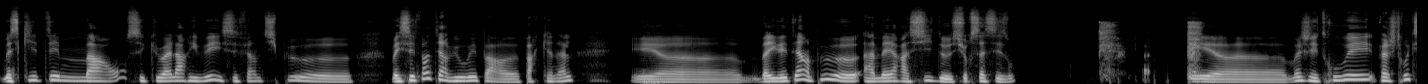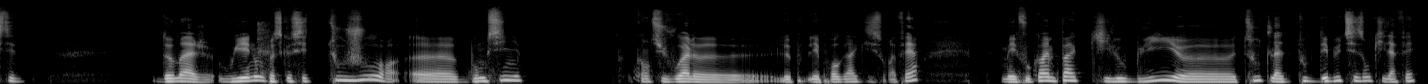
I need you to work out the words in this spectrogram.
mais ce qui était marrant, c'est qu'à l'arrivée, il s'est fait un petit peu, euh, bah, il s'est fait interviewer par par Canal et bah il était un peu amer, acide sur sa saison. Et moi, j'ai trouvé, enfin, je trouvais que c'était dommage, oui et non, parce que c'est toujours bon signe quand tu vois le, les progrès qui sont à faire mais il faut quand même pas qu'il oublie euh, tout le début de saison qu'il a fait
